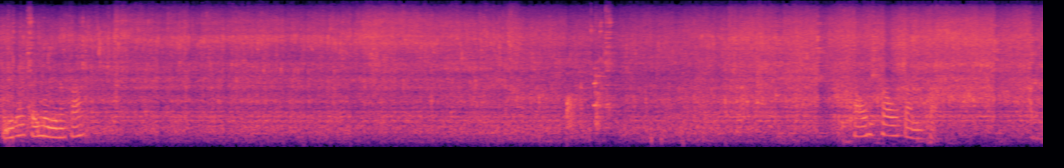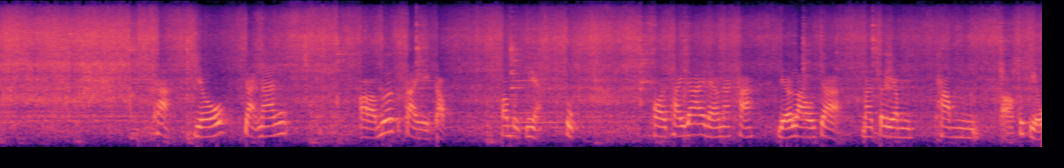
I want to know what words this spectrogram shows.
อันนี้ต้องใช้มือนะคะ เข้ากันค่ะ ค่ะ เดี๋ยวจากนั้นเอ่อเมื่อไก่กับปลาหมึกเนี่ยสุกพอใช้ได้แล้วนะคะ เดี๋ยวเราจะมาเตรียมทำก๋วยเตี๋ยว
